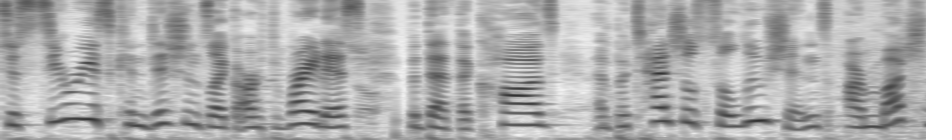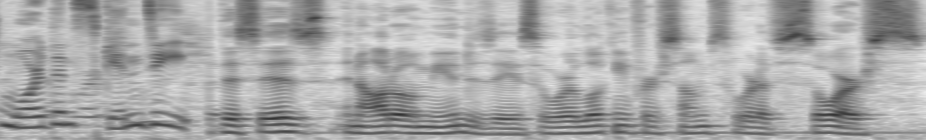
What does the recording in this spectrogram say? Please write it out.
to serious conditions like arthritis, but that the cause and potential solutions are much more than skin deep. This is an autoimmune disease, so we're looking for some sort of source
